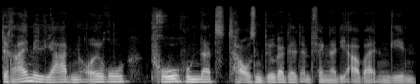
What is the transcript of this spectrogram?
drei Milliarden Euro pro 100.000 Bürgergeldempfänger, die arbeiten gehen.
